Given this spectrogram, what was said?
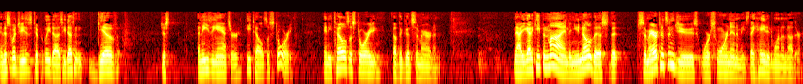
and this is what Jesus typically does. He doesn't give just an easy answer. He tells a story. And he tells a story of the Good Samaritan. Now, you got to keep in mind, and you know this, that Samaritans and Jews were sworn enemies. They hated one another.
